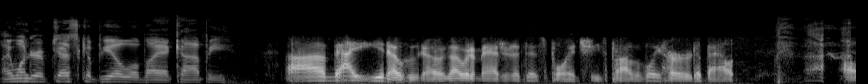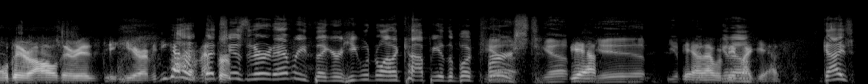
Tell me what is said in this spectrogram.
I wonder if Jessica Biel will buy a copy. Um, I, you know, who knows? I would imagine at this point she's probably heard about all there all there is to hear. I mean, you got I to bet remember. she hasn't heard everything, or he wouldn't want a copy of the book first. Yep. Yeah. Yep. yep. Yeah, that would You be know, my guess. Guys,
